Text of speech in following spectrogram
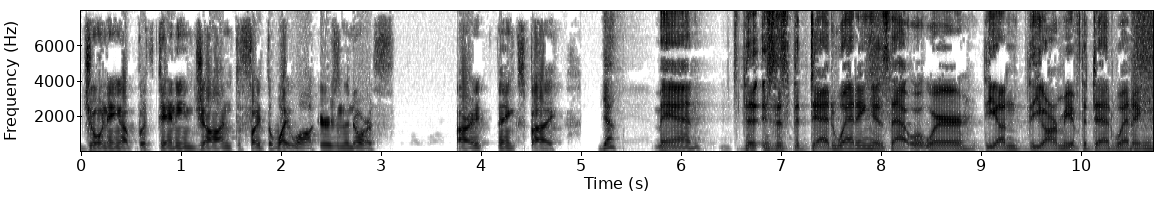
joining up with Dany and Jon to fight the White Walkers in the north? All right, thanks. Bye. Yeah. Man, The, is this the dead wedding? Is that what we're the un, the army of the dead wedding?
